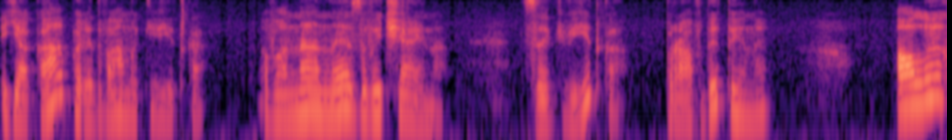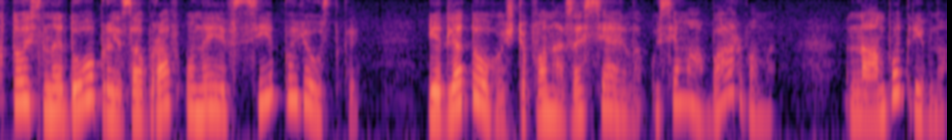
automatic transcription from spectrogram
яка перед вами квітка. Вона незвичайна. Це квітка прав дитини. Але хтось недобрий забрав у неї всі пелюстки. І для того, щоб вона засяяла усіма барвами, нам потрібно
